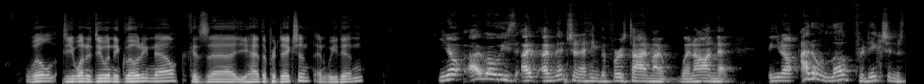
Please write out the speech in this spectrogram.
Will, do you want to do any gloating now? Because uh, you had the prediction and we didn't. You know, I've always I, I mentioned I think the first time I went on that you know I don't love predictions.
